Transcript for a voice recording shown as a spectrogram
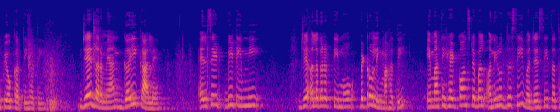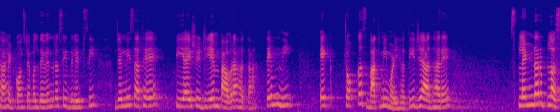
ઉપયોગ કરતી હતી. જે દરમિયાન ગઈકાલે એલસીબી ટીમની જે અલગ અલગ ટીમો પેટ્રોલિંગમાં હતી, એમાંથી હેડ કોન્સ્ટેબલ અનિરુદ્ધસિંહ, વજયસિંહ તથા હેડ કોન્સ્ટેબલ દેવેન્દ્રસિંહ, દિલીપસિંહ જેમની સાથે પીઆઈ શ્રી જીએમ પાવરા હતા. તેમની એક ચોક્કસ બાતમી મળી હતી જે આધારે સ્પ્લેન્ડર પ્લસ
